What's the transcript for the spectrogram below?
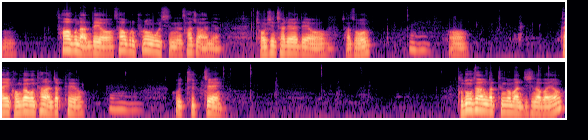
음. 사업은 안 돼요. 사업으로 풀어먹을 수 있는 사주 아니야. 정신 차려야 돼요. 자손. 네. 어. 다행히 건강은 탈 안 잡혀요. 네. 그 둘째 부동산 같은 거 만드시나 봐요?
